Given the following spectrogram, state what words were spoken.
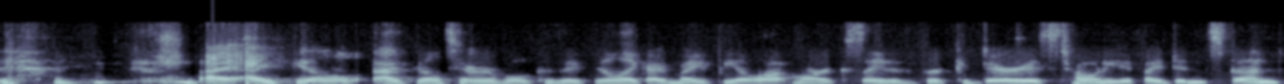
I, I, feel I feel terrible because I feel like I might be a lot more excited for Kadarius Toney if I didn't spend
